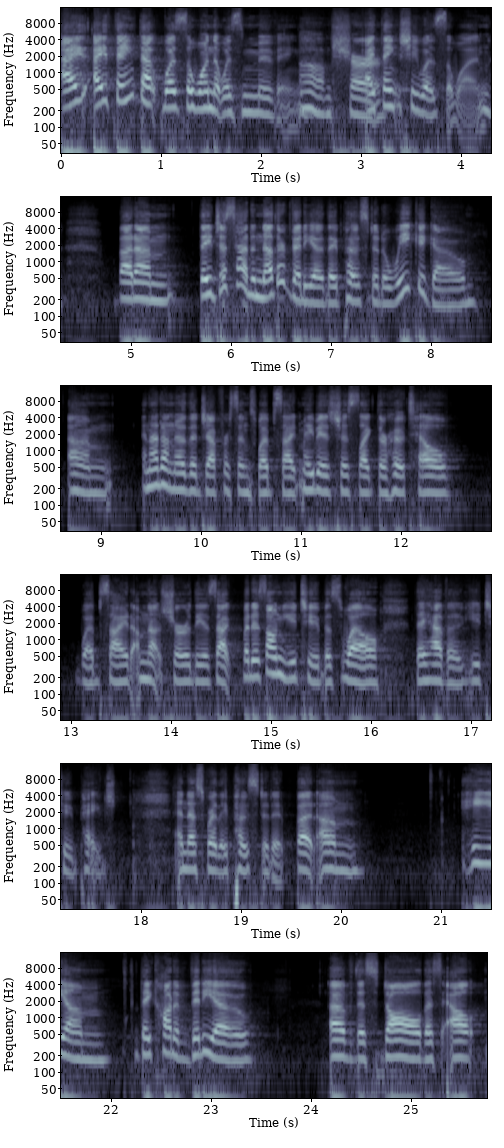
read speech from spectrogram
I, I think that was the one that was moving. Oh, I'm sure. I think she was the one. But um, they just had another video they posted a week ago. Um, and I don't know the Jefferson's website. Maybe it's just like their hotel website. I'm not sure the exact, but it's on YouTube as well. They have a YouTube page, and that's where they posted it. But um, he, um, they caught a video of this doll that's out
